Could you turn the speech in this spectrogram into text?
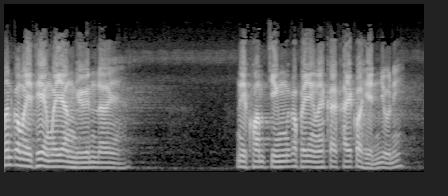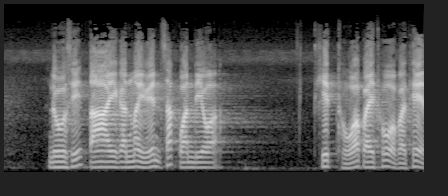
มันก็ไม่เที่ยงไม่ยั่งยืนเลย นี่ความจริงมันก็เป็นอย่างนั้นใครๆก็เห็นอยู่นี่ดูสิตายกันไม่เว้นสักวันเดียวอะคิดถัวไปทั่วประเทศ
